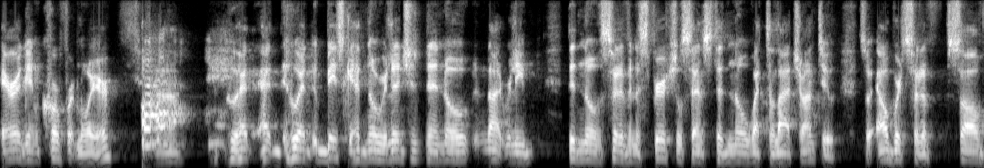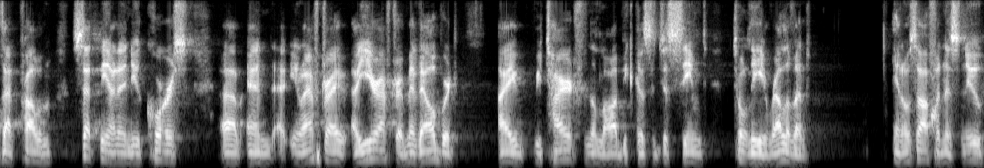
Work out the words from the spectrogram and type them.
arrogant corporate lawyer. Uh, who had, had, who had basically had no religion and no not really didn't know sort of in a spiritual sense didn't know what to latch onto so albert sort of solved that problem set me on a new course uh, and uh, you know after I, a year after i met albert i retired from the law because it just seemed totally irrelevant and it was off on this new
